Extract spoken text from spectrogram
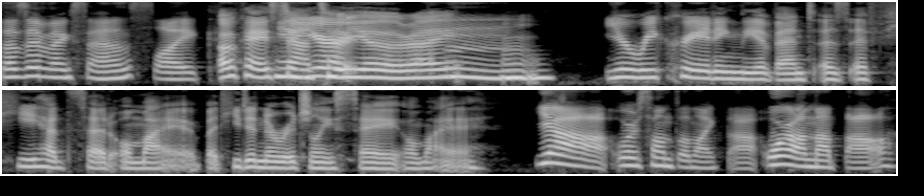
Does it make sense? Like, Okay, so yeah, you're to you, right? Mm. Mm. You're recreating the event as if he had said omae, but he didn't originally say omae. yeah, or something like that, or anata.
